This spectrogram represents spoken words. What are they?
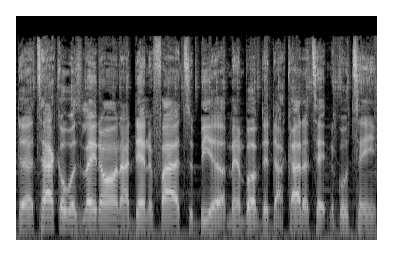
The attacker was later on identified to be a member of the Dakkada technical team,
